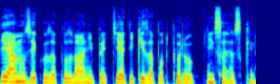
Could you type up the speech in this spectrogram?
Já moc děkuji za pozvání Pěti a díky za podporu. Měj se hezky.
